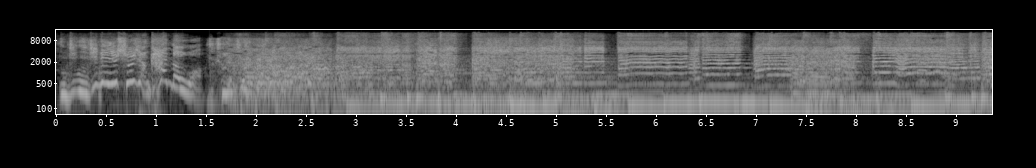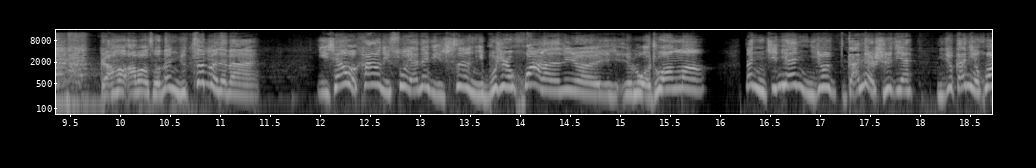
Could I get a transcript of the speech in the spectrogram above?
你你今天就休想看到我。然后阿豹说：“那你就这么的呗，以前我看到你素颜那几次，你不是化了那个裸妆吗？那你今天你就赶点时间，你就赶紧化，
